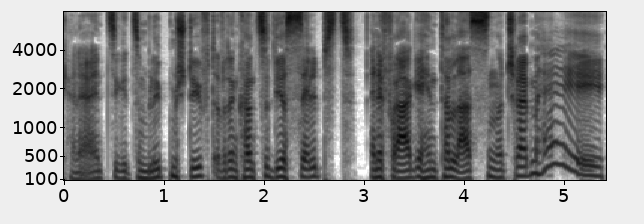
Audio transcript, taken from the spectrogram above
keine einzige zum Lippenstift, aber dann kannst du dir selbst eine Frage hinterlassen und schreiben, hey,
